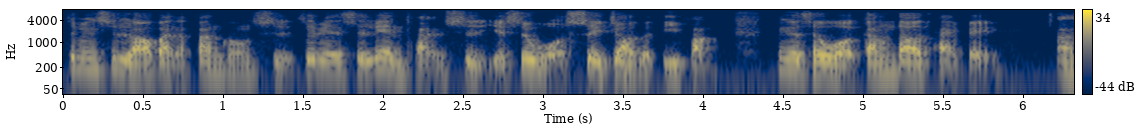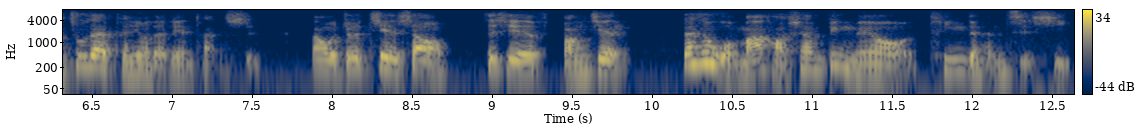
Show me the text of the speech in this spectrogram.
这边是老板的办公室，这边是练团室，也是我睡觉的地方。那个时候我刚到台北啊，住在朋友的练团室，那我就介绍这些房间，但是我妈好像并没有听得很仔细。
